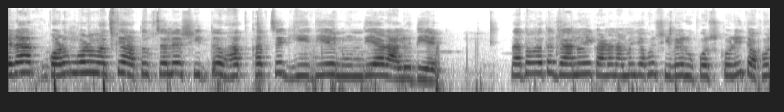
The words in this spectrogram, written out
এরা গরম গরম আজকে আতপ চালের সিদ্ধ ভাত খাচ্ছে, ঘি দিয়ে, নুন দিয়ে আর আলু দিয়ে। না, তোমরা তো জানোই, কারণ আমি যখন শিবের উপোস করি, তখন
